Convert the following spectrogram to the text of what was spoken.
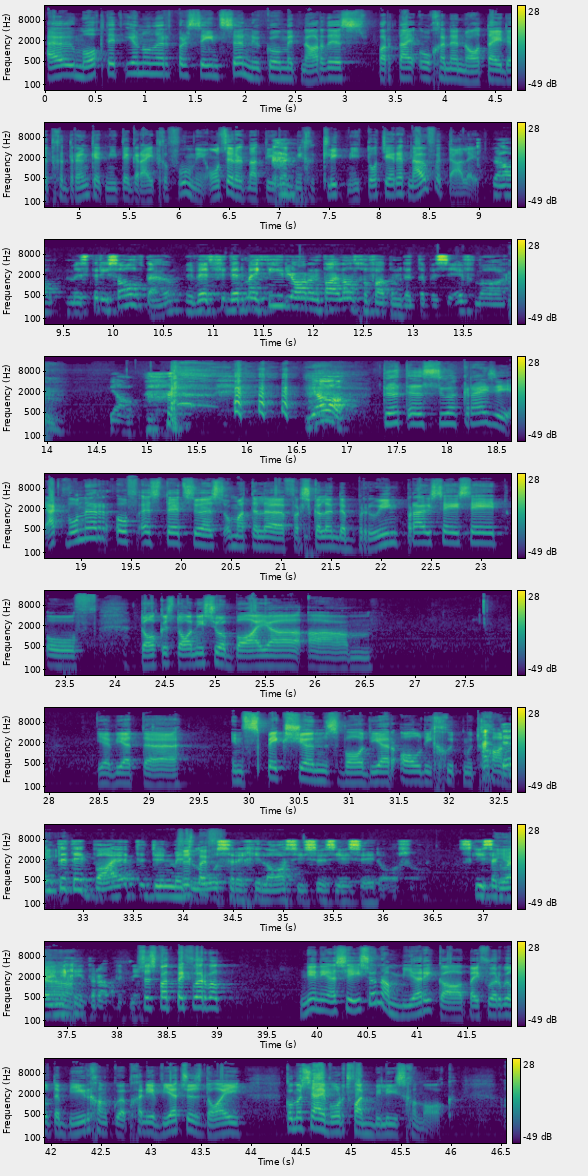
ou maak dit 100% sin hoekom met Nardes partyoggende nadat hy dit gedrink het nie te great gevoel nie. Ons het dit natuurlik nie geklik nie tot jy dit nou vertel het. Wel, mystery solved ou. Jy weet dit het my 4 jaar in Thailand gevat om dit te besef, maar ja. ja, Dit is so crazy. Ek wonder of is dit soos omdat hulle 'n verskillende brewing proses het of dalk is daar nie so baie um jy weet uh inspections waardeur al die goed moet ek gaan. dink dit het baie te doen met Soos los regulasies soos jy sê daarso. Ekskuus, ek wou Ja. nie geïnterrupt het nie. Soos wat byvoorbeeld Nee nee, as jy hierso in Amerika byvoorbeeld 'n bier gaan koop, gaan jy weet soos daai kom ons sê hy word van mielies gemaak.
